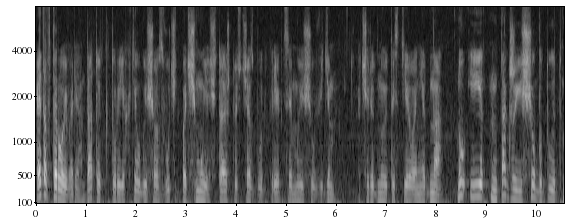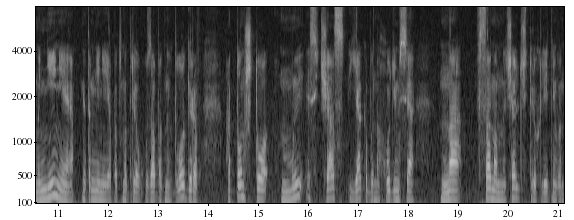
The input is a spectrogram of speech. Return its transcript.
Это второй вариант, да, тот, который я хотел бы еще озвучить. Почему я считаю, что сейчас будет коррекция. Мы еще увидим очередное тестирование дна. Ну и также еще бытует мнение, это мнение я подсмотрел у западных блогеров, о том, что мы сейчас якобы находимся на в самом начале четырехлетнего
